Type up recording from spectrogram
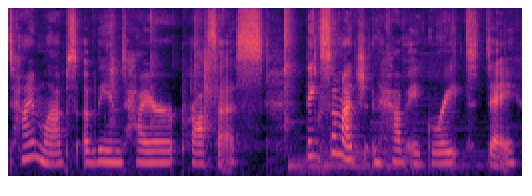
time lapse of the entire process. Thanks so much and have a great day.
